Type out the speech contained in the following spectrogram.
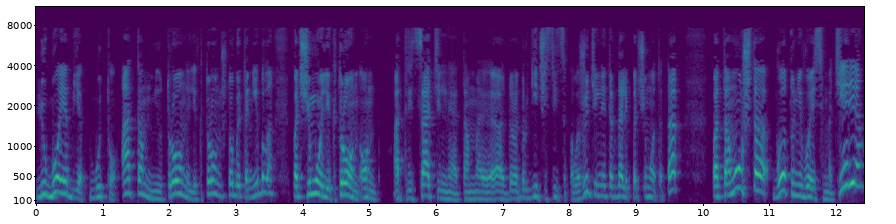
Любой объект, будь то атом, нейтрон, электрон, что бы это ни было, почему электрон, он отрицательные, там э, другие частицы положительные и так далее. Почему это так? Потому что вот у него есть материя,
